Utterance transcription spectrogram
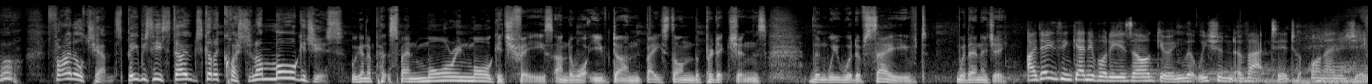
Oh, final chance. BBC Stoke's got a question on mortgages. We're going to put, spend more in mortgage fees under what you've done based on the predictions than we would have saved with energy. I don't think anybody is arguing that we shouldn't have acted on energy.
